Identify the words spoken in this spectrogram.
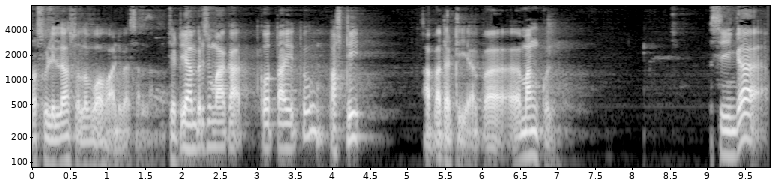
Rasulullah Shallallahu Alaihi Wasallam. Jadi hampir semua kota itu pasti apa tadi apa eh, mangkul. Sehingga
